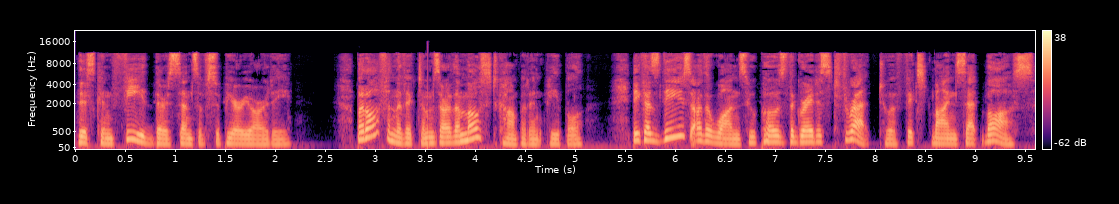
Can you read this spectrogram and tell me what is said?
This can feed their sense of superiority. But often the victims are the most competent people, because these are the ones who pose the greatest threat to a fixed mindset boss.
